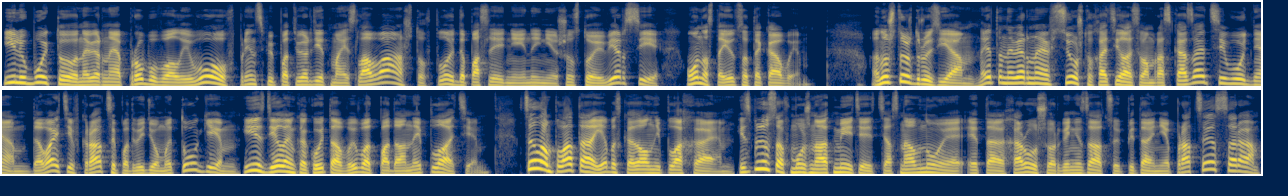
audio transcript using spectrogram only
И любой, кто, наверное, пробовал его, в принципе подтвердит мои слова, что вплоть до последней ныне шестой версии он остается таковым. А ну что ж, друзья, это, наверное, все, что хотелось вам рассказать сегодня. Давайте вкратце подведем итоги и сделаем какой-то вывод по данной плате. В целом, плата, я бы сказал, неплохая. Из плюсов можно отметить основное, это хорошую организацию питания процессора,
